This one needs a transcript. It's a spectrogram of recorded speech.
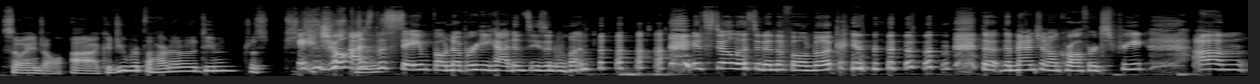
"So Angel, uh, could you rip the heart out of a demon?" Just, just Angel just has the same phone number he had in season one. it's still listed in the phone book. the the mansion on Crawford Street. Um,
